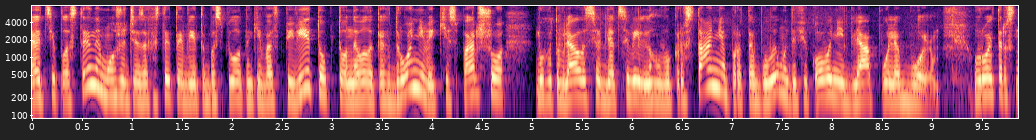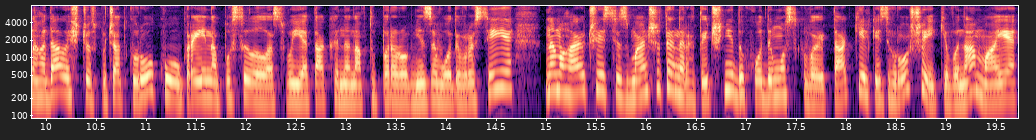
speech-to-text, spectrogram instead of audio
е, ці пластини можуть захистити від безпілотників FPV, тобто невеликих дронів, які спершу виготовлялися для цивільного використання, проте були модифіковані для поля бою. У Reuters нагадали, що з початку року Україна посилила свої атаки на нафтопереробні заводи в Росії, намагаючись зменшити енергетичні доходи Москви та кількість грошей, які вона має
